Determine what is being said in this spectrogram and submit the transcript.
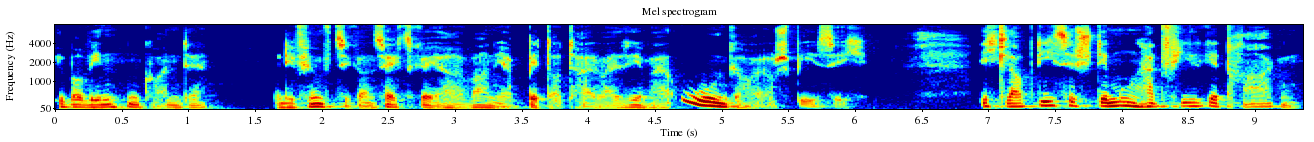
überwinden konnte. Und die 50er und 60er Jahre waren ja bitter teilweise, sie waren ungeheuer spießig. Ich glaube, diese Stimmung hat viel getragen.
